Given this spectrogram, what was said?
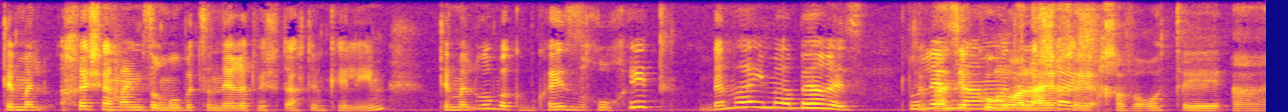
תמל... אחרי שהמים זרמו בצנרת ושטפתם כלים, תמלאו בקבוקי זכוכית במים מהברז. תנו להם ואז יקומו לעמוד על עלייך השיש. אה, חברות, אה,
